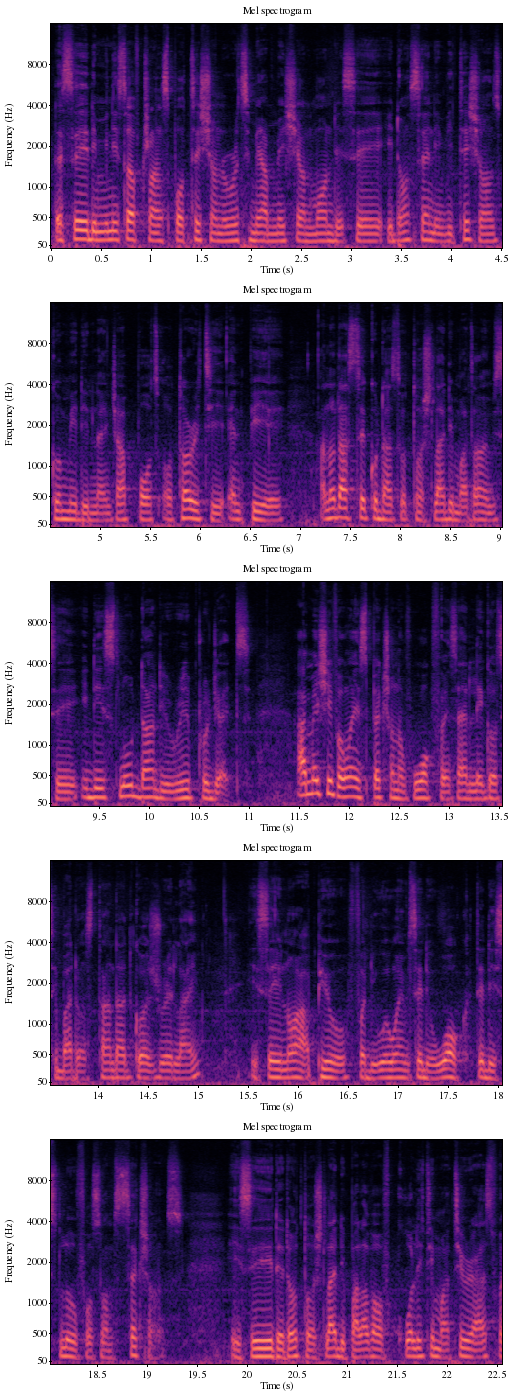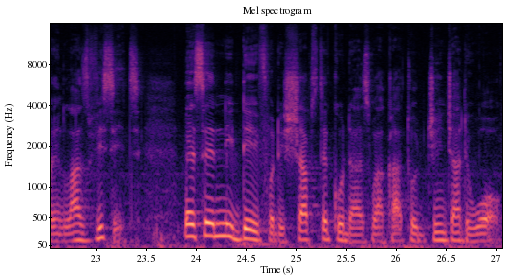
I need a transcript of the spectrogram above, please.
They say the Minister of Transportation, Rotimi Amaechi, on Monday say he don't send invitations go meet the Niger Port Authority, NPA, and other stakeholders to touchlight the matter and say it is slow down the rail project. Amaechi for one inspection of work for inside Lagos Ibadan standard gauge rail line. He say no appeal for the way when we say the work they dey slow for some sections. He say they don't touchlight the palaver of quality materials for im last visit, but say need dey for the sharp stakeholders waka to ginger the work.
